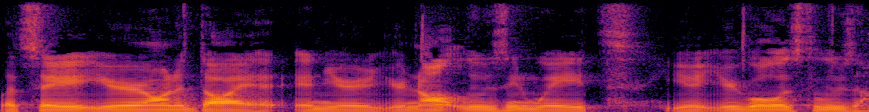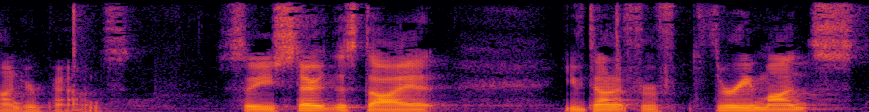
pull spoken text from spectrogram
let's say you're on a diet and you're you're not losing weight. Your, your goal is to lose 100 pounds. So you start this diet. You've done it for three months.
